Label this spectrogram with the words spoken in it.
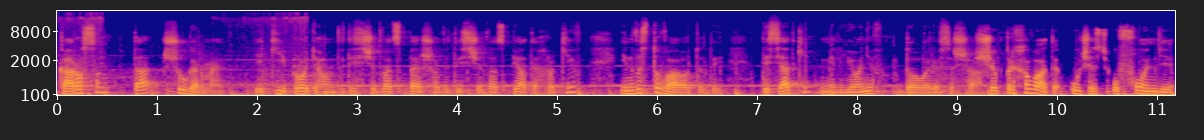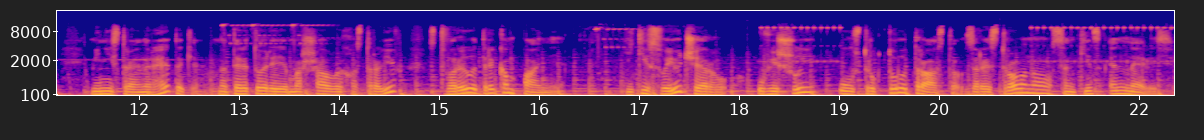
Каросон та Шугармен, які протягом 2021-2025 років інвестували туди десятки мільйонів доларів США. Щоб приховати участь у фонді міністра енергетики на території Маршалових островів створили три компанії, які в свою чергу увійшли у структуру трасту, зареєстрованого в St.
